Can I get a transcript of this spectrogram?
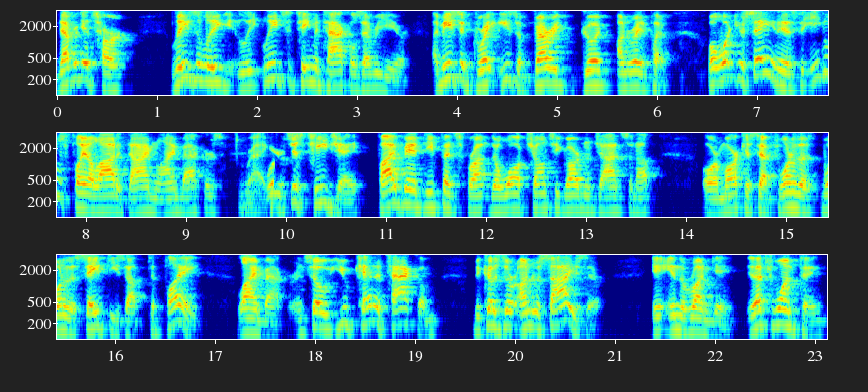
never gets hurt, leads the league, leads the team in tackles every year. I mean, he's a great, he's a very good underrated player. But what you're saying is the Eagles play a lot of dime linebackers, right? Where it's just TJ, five man defense front. They'll walk Chauncey Gardner Johnson up or Marcus Epps, one of the one of the safeties up to play linebacker, and so you can attack them because they're undersized there in, in the run game. That's one thing.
